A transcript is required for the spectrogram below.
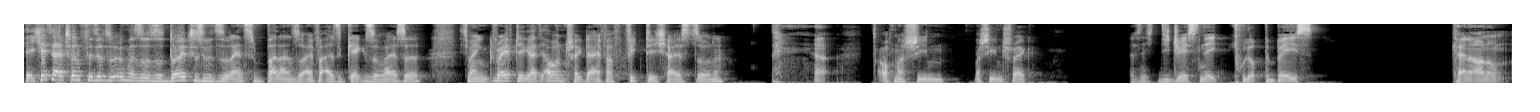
Ja, ich hätte halt schon versucht, so irgendwas so, so Deutsches mit so reinzuballern, so einfach als Gag, so, weißt du? Ich meine, Gravedigger hat ja auch einen Track, der einfach Fick dich heißt, so, ne? Ja. Auch Maschinen, Maschinentrack. Weiß nicht, DJ Snake, Pull Up the Bass. Keine Ahnung.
